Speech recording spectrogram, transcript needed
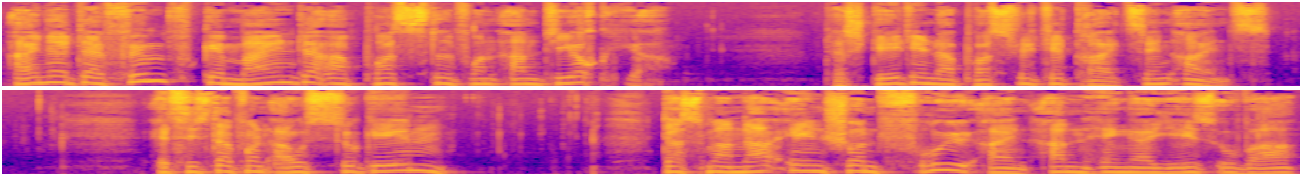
einer der fünf Gemeindeapostel von Antiochia. Das steht in Apostelgeschichte 13.1. Es ist davon auszugehen, dass Manaen schon früh ein Anhänger Jesu war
